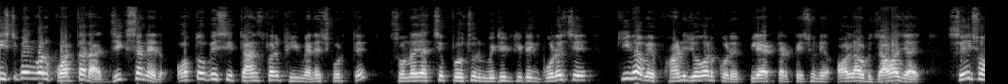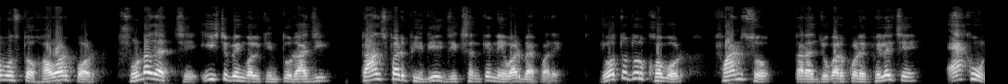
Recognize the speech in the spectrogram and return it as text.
ইস্ট বেঙ্গল কর্তারা জিকসানের অত বেশি ট্রান্সফার ফি ম্যানেজ করতে শোনা যাচ্ছে, প্রচুর মিটিং টিটিং করেছে। কীভাবে ফান্ড জোগাড় করে প্লেয়ারটার পেছনে অল আউট যাওয়া যায়, সেই সমস্ত হওয়ার পর শোনা যাচ্ছে ইস্ট বেঙ্গল কিন্তু রাজি ট্রান্সফার ফি দিয়ে জিকসানকে নেওয়ার ব্যাপারে। যতদূর খবর ফান্ডসও তারা জোগাড় করে ফেলেছে। এখন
